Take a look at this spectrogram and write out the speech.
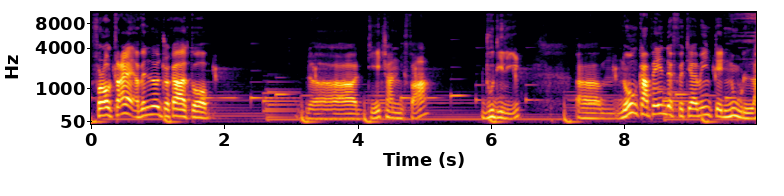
Fallout 3, avendolo giocato 10 uh, anni fa, giù di lì, um, non capendo effettivamente nulla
